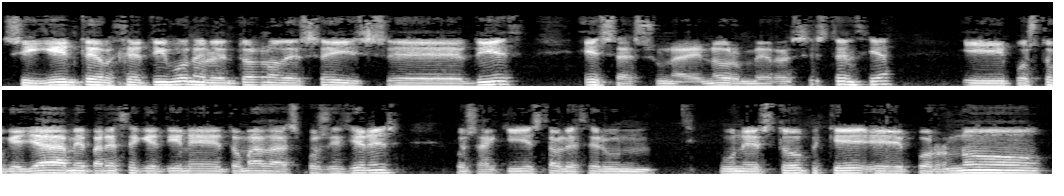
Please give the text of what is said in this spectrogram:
Siguiente objetivo en el entorno de 6-10, esa es una enorme resistencia y puesto que ya me parece que tiene tomadas posiciones, pues aquí establecer un, un stop que eh, por no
